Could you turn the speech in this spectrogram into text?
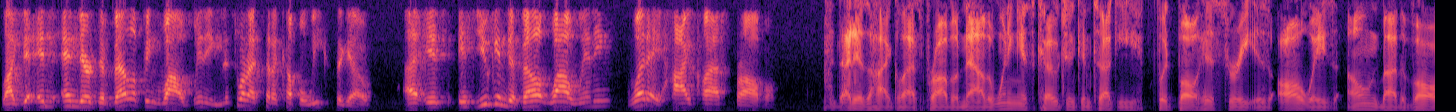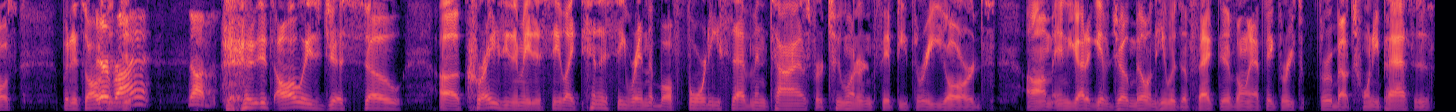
Like, and, and they're developing while winning. This is what I said a couple weeks ago. Uh, if, if you can develop while winning, what a high class problem. That is a high class problem. Now, the winningest coach in Kentucky football history is always owned by the Vols, but it's also Bear Bryant? No, it's always just so uh, crazy to me to see like Tennessee ran the ball 47 times for 253 yards. Um, and you got to give Joe Milton, he was effective, only I think three, threw about 20 passes.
